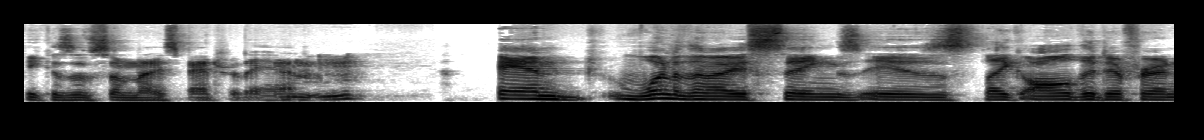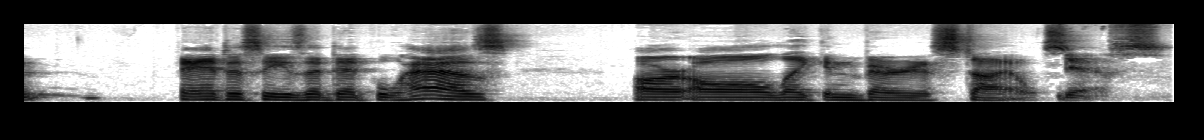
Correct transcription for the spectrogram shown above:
because of some nice banter they had. Mhm. And one of the nice things is like all the different fantasies that Deadpool has are all like in various styles. Yes,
